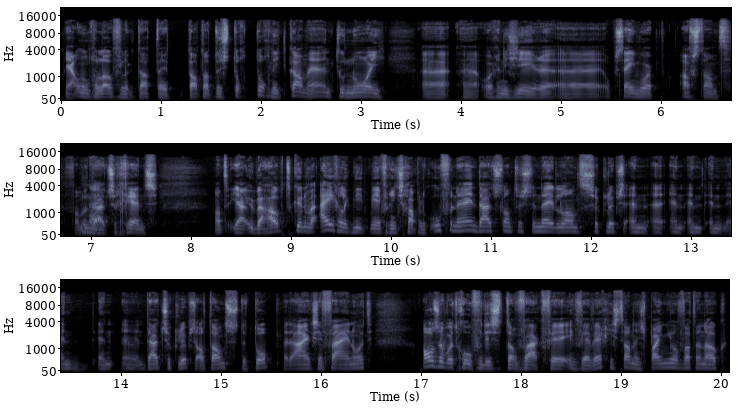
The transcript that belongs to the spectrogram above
Ja, ongelooflijk dat, dat dat dus toch, toch niet kan. Hè? Een toernooi uh, uh, organiseren uh, op steenworp afstand van de nee. Duitse grens. Want ja, überhaupt kunnen we eigenlijk niet meer vriendschappelijk oefenen in Duitsland tussen de Nederlandse clubs en, en, en, en, en, en Duitse clubs. Althans, de top met Ajax en Feyenoord. Als er wordt geoefend, is het dan vaak ver, in ver weg is dan in Spanje of wat dan ook.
